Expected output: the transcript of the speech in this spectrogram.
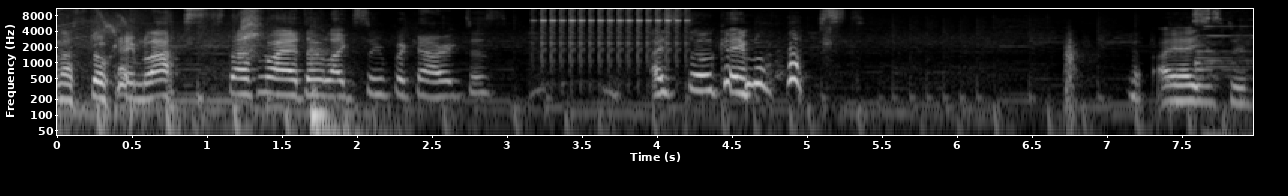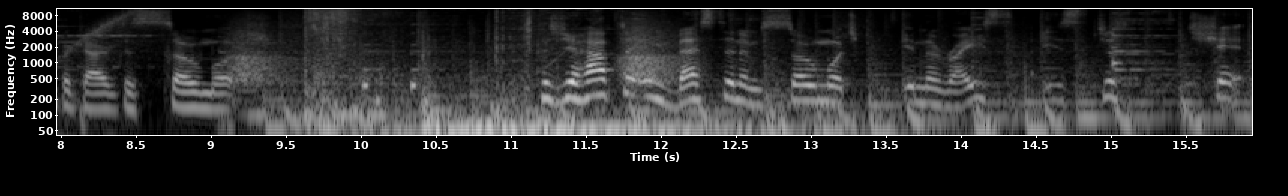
And I still came last. That's why I don't like super characters. I still came last. I hate super characters so much. Because you have to invest in them so much in the race. It's just shit.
